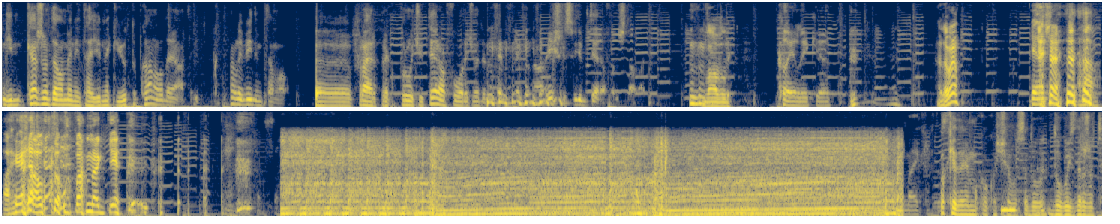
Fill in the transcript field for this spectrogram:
I kaže onda on meni taj neki YouTube kanal, da ja na taj YouTube kanal i vidim tamo, e, frajer preko poručuju Terraforge, odem na wishlist, vidim Terraforge šta valja. Lovely. Koji lik je? A dobro? Je, znači- Aha, pa Autopanak je. Minecraft. Ok, da vidimo koliko će ovo sad du- dugo izdržati.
